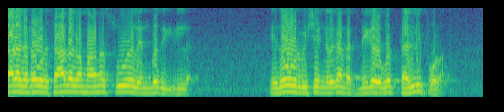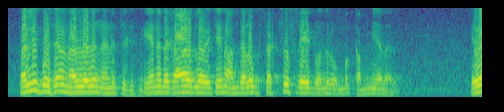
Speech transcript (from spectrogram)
காலகட்டம் ஒரு சாதகமான சூழல் என்பது இல்லை. ஏதோ ஒரு விஷயங்களுக்கு அந்த நிகழ்வுகள் தள்ளி போகலாம் தள்ளி போச்சுன்னா நல்லதுன்னு நினச்சிக்கோங்க. ஏன்னா இந்த காலத்தில் வச்சிங்கன்னா அந்த அளவுக்கு சக்ஸஸ் ரேட் வந்து ரொம்ப கம்மியாக தான் இருக்குது ஏதோ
